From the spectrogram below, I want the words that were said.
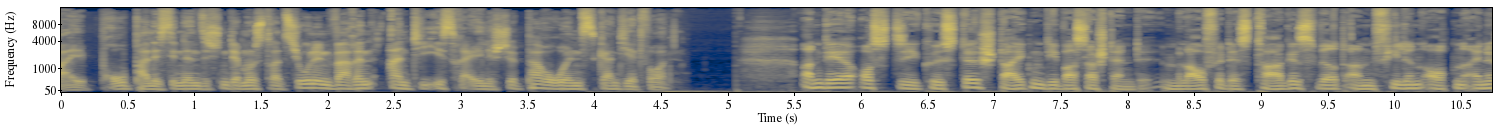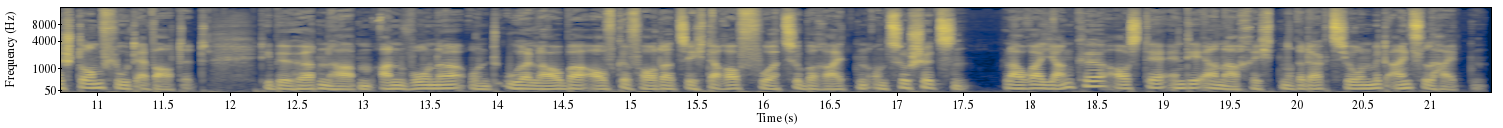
Bei pro-palästinensischen Demonstrationen waren anti-israelische Parolen skandiert worden. An der Ostseeküste steigen die Wasserstände. Im Laufe des Tages wird an vielen Orten eine Sturmflut erwartet. Die Behörden haben Anwohner und Urlauber aufgefordert, sich darauf vorzubereiten und zu schützen. Laura Janke aus der NDR Nachrichtenredaktion mit Einzelheiten.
